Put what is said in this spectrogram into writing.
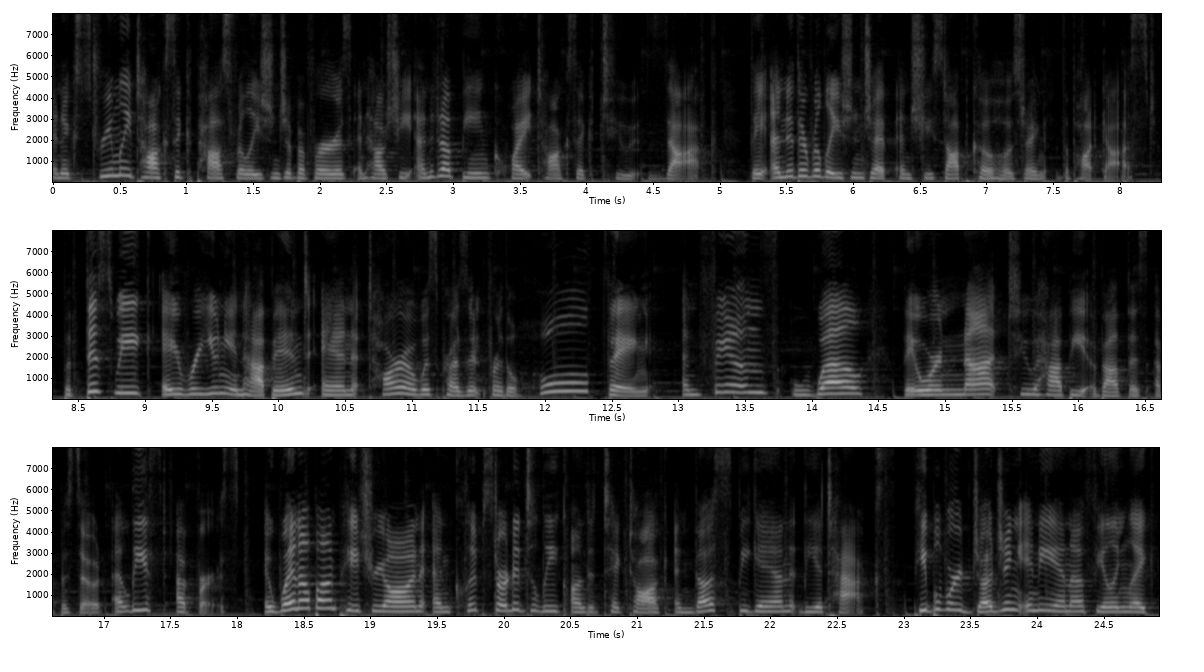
an extremely toxic past relationship of hers and how she ended up being quite toxic to Zach. They ended their relationship and she stopped co hosting the podcast. But this week, a reunion happened and Tara was present for the whole thing. And fans, well, they were not too happy about this episode, at least at first. It went up on Patreon and clips started to leak onto TikTok, and thus began the attacks. People were judging Indiana, feeling like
